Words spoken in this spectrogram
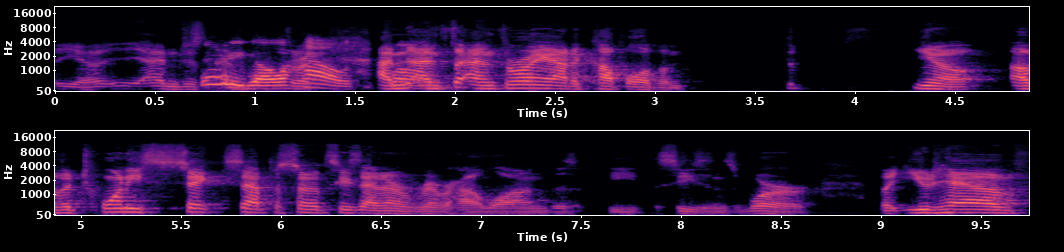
you know I'm just there you I'm go, throw- house. I'm, I'm, th- I'm throwing out a couple of them. You know, of a 26 episode season, I don't remember how long the, the, the seasons were, but you'd have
